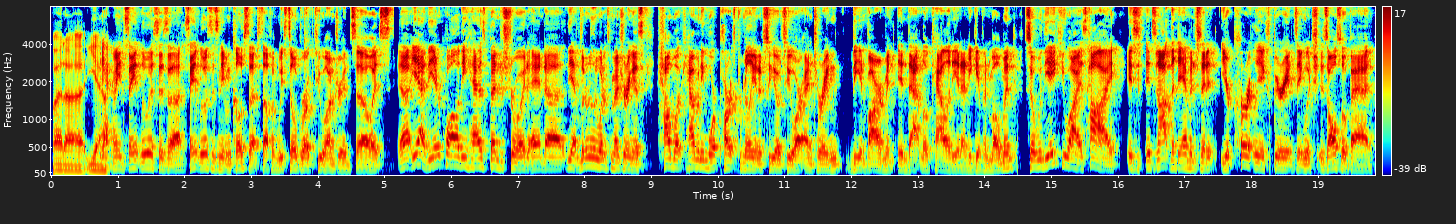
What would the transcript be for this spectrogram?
But uh, yeah. yeah, I mean St. Louis is uh, St. Louis isn't even close to that stuff, and we still broke 200. So it's uh, yeah, the air quality has been destroyed, and uh, yeah, literally what it's measuring is how much, how many more parts per million of CO2 are entering the environment in that locality at any given moment. So when the AQI is high, it's it's not the damage that it, you're currently experiencing, which is also bad,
